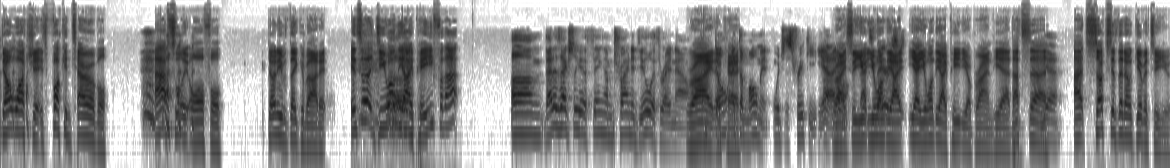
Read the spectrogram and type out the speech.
Don't watch it. It's fucking terrible. Absolutely awful. Don't even think about it. Inso, do you own the IP for that? Um, that is actually a thing I'm trying to deal with right now. Right, I don't okay. at the moment, which is freaky. Yeah. Right. So you, you want the yeah you want the IP to your brand. Yeah, that's uh, Yeah. uh, it sucks if they don't give it to you.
